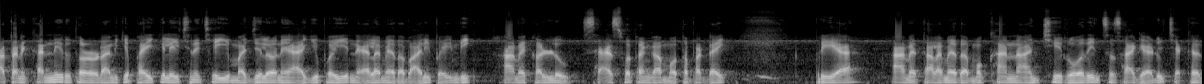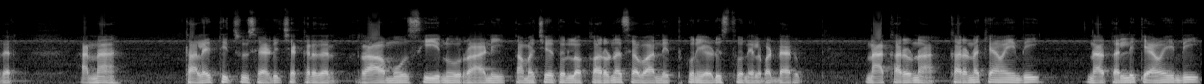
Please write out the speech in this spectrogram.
అతని కన్నీరు తొడడానికి పైకి లేచిన చెయ్యి మధ్యలోనే ఆగిపోయి నేల మీద వాలిపోయింది. ఆమె కళ్ళు శాశ్వతంగా మూతపడ్డాయి. ప్రియ ఆమె తల మీద ముఖాన్ని అంచి రోధించసాగాడు చక్రధర్. అన్న తలెత్తి చూశాడు చక్రధర్. రాము సీను రాణి తమ చేతుల్లో కరుణ శవాన్ని ఎత్తుకుని ఏడుస్తూ నిలబడ్డారు. నా కరుణ కరుణకేమైంది? నా తల్లికి ఏమైంది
